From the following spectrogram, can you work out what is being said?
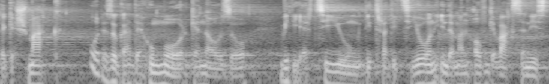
der Geschmack oder sogar der Humor genauso wie die Erziehung, die Tradition, in der man aufgewachsen ist,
